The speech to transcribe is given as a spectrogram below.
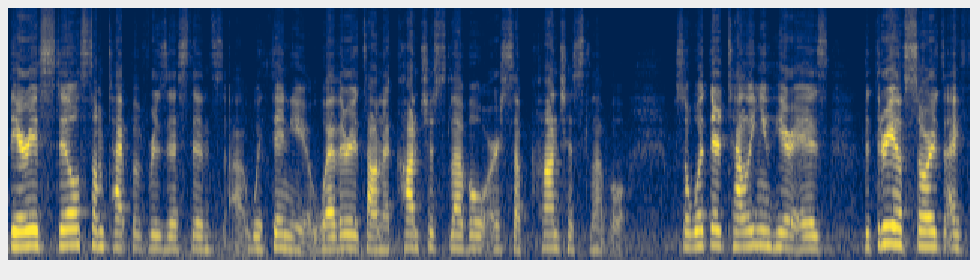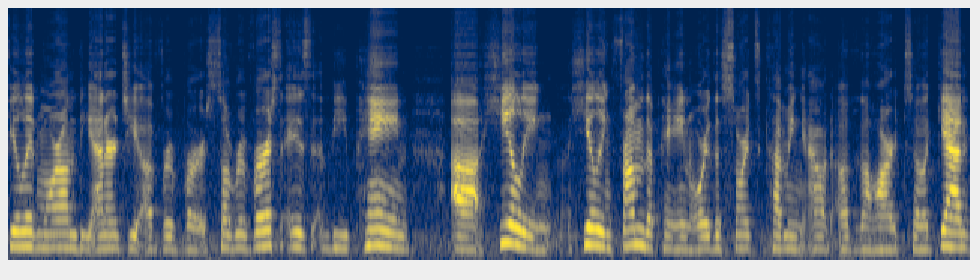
there is still some type of resistance uh, within you, whether it's on a conscious level or subconscious level. So what they're telling you here is the Three of Swords, I feel it more on the energy of reverse. So reverse is the pain uh, healing, healing from the pain or the swords coming out of the heart. So again,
